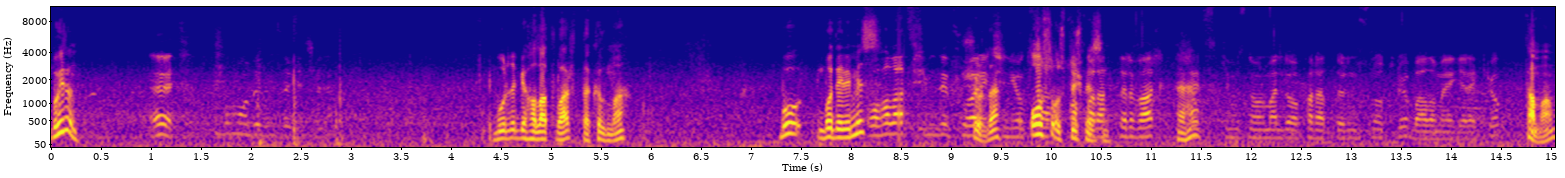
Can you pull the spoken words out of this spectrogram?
Buyurun. Evet. Bu modelimize geçelim. Burada bir halat var, takılma. Bu modelimiz O halat şimdi fuar Şurada. için yoksa Olsun, olsun, düşmesin. aparatları var. Hı hı. Normalde o aparatların üstüne oturuyor. Bağlamaya gerek yok. tamam.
